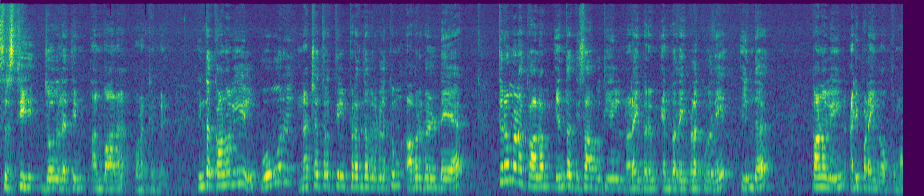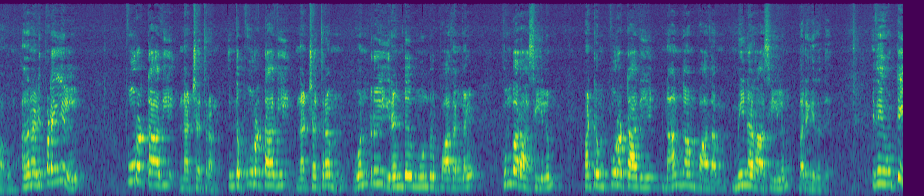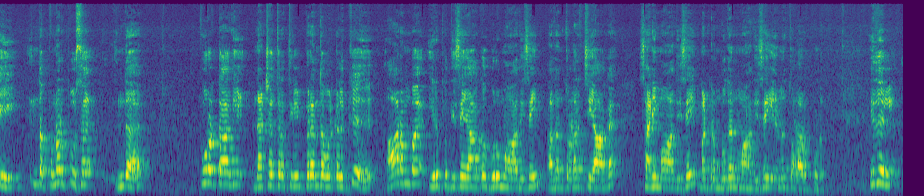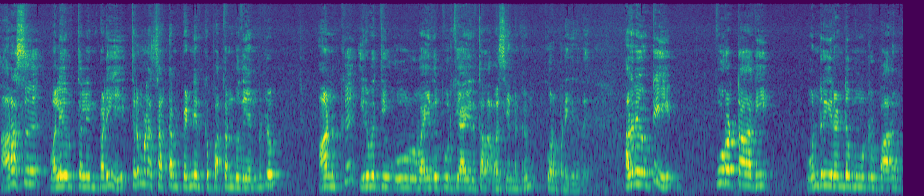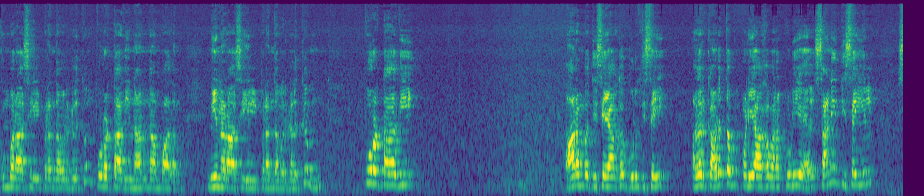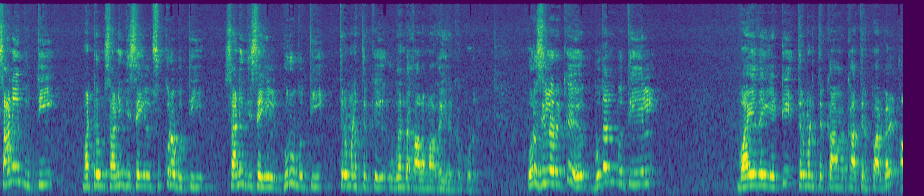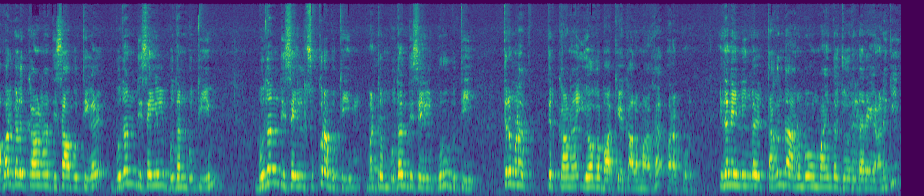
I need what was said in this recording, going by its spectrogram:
சிருஷ்டி ஜோதிடத்தின் அன்பான வணக்கங்கள். இந்த காணொலியில் ஒவ்வொரு நட்சத்திரத்தில் பிறந்தவர்களுக்கும் அவர்களுடைய திருமண காலம் எந்த திசாபுத்தியில் நடைபெறும் என்பதை விளக்குவதே இந்த காணொலியின் அடிப்படை நோக்கமாகும். அதன் அடிப்படையில் பூரட்டாதி நட்சத்திரம். இந்த பூரட்டாதி நட்சத்திரம் ஒன்று இரண்டு மூன்று பாதங்கள் கும்பராசியிலும் மற்றும் பூரட்டாதி நான்காம் பாதம் மீன ராசியிலும் வருகிறது. இதையொட்டி இந்த புனர்பூச இந்த பூரட்டாதி நட்சத்திரத்தில் பிறந்தவர்களுக்கு ஆரம்ப இருப்பு திசையாக குரு மகாதிசை அதன் தொடர்ச்சியாக சனி மகாதிசை மற்றும் புதன் மகாதிசை என்று தொடரக்கூடும் இதில் அரசு வலியுறுத்தலின்படி திருமண சட்டம் பெண்ணிற்கு பத்தொன்பது என்றும் ஆணுக்கு இருபத்தி ஓரு வயது பூர்த்தியாக இருத்தல் அவசியம் என்றும் கூறப்படுகிறது. அதனையொட்டி பூரட்டாதி ஒன்று இரண்டு மூன்று பாதம் கும்பராசியில் பிறந்தவர்களுக்கும் பூரட்டாதி நான்காம் பாதம் மீனராசியில் பிறந்தவர்களுக்கும் பூரட்டாதி ஆரம்ப திசையாக குரு திசை. அதற்கு அடுத்தபடியாக வரக்கூடிய சனி திசையில் சனி புத்தி மற்றும் சனி திசையில் சுக்கர புத்தி சனி திசையில் குரு புத்தி திருமணத்திற்கு உகந்த காலமாக இருக்கக்கூடும். ஒரு சிலருக்கு புதன் புத்தியில் வயதை எட்டி திருமணத்திற்காக காத்திருப்பார்கள். அவர்களுக்கான திசா புத்திகள் புதன் திசையில் புதன் புத்தியும் புதன் திசையில் சுக்கர புத்தியும் மற்றும் புதன் திசையில் குரு புத்தி திருமண திருமணத்திற்கான யோக பாக்கிய காலமாக வரக்கூடும். இதனை நீங்கள் தகுந்த அனுபவம் வாய்ந்த ஜோதிடரை அணுகி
